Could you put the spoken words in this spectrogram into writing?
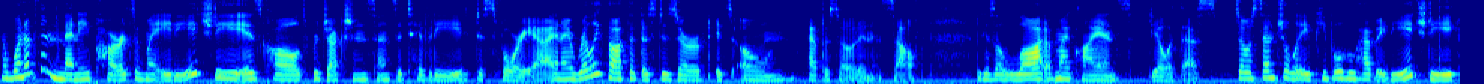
and one of the many parts of my ADHD is called rejection sensitivity dysphoria. And I really thought that this deserved its own episode in itself because a lot of my clients deal with this. So essentially, people who have ADHD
